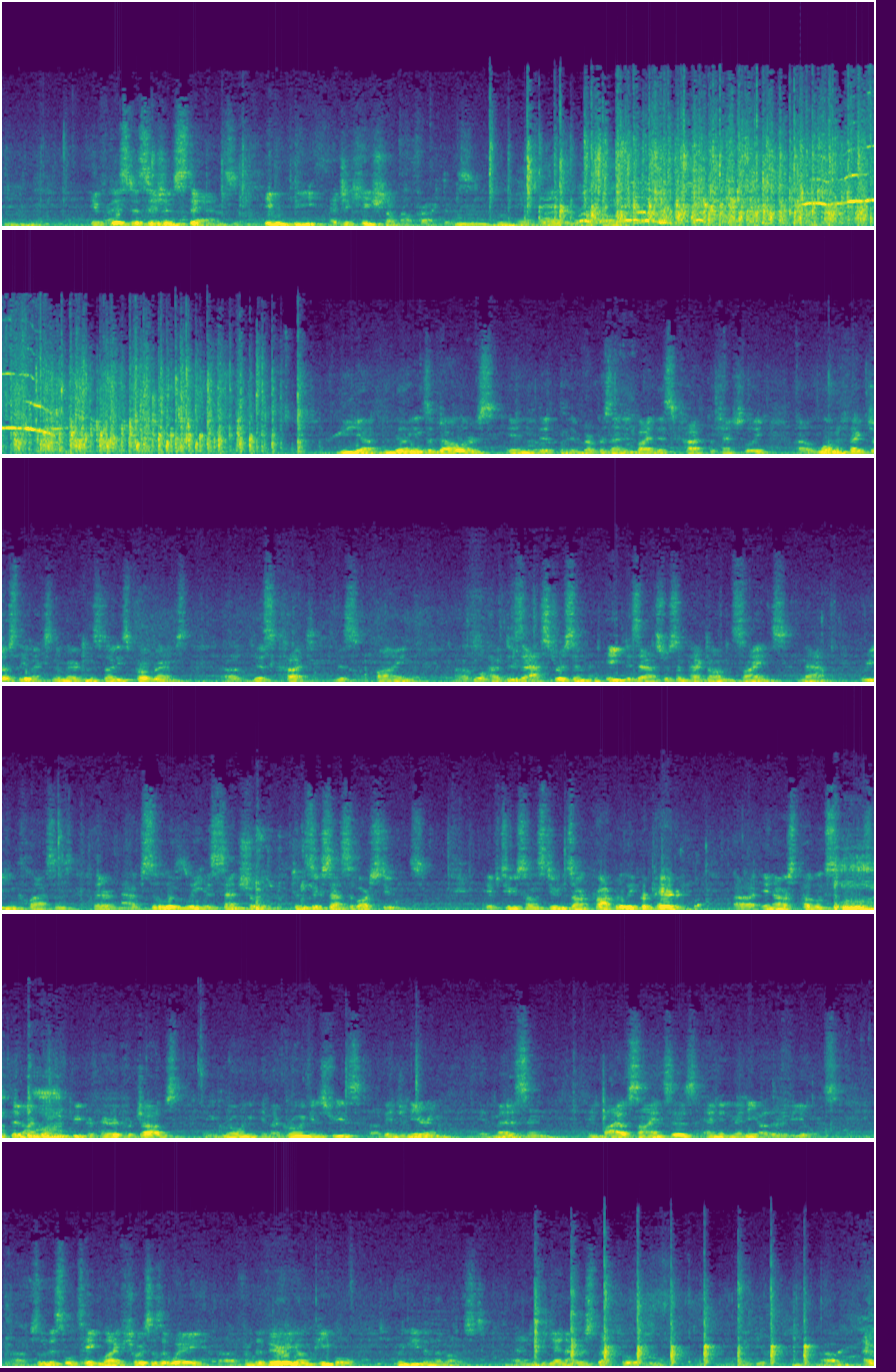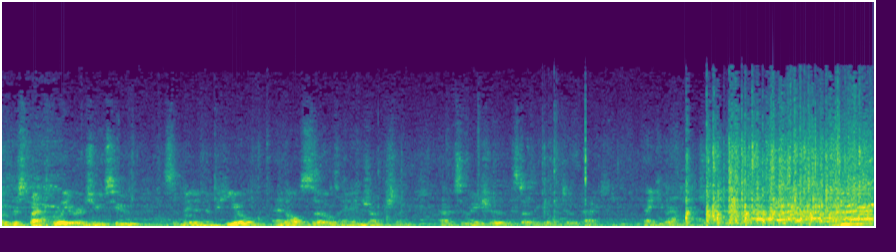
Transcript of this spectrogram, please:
If this decision stands, it would be educational malpractice. Mm-hmm. The, uh, the millions of dollars in, that represented by this cut potentially uh, won't affect just the Mexican American Studies programs. Uh, This cut, this fine, uh, will have disastrous, a disastrous impact on science, math, reading classes that are absolutely essential to the success of our students. If Tucson students aren't properly prepared uh, in our public schools, they're not going to be prepared for jobs in growing, in the growing industries of engineering, in medicine, in biosciences, and in many other fields. Uh, So this will take life choices away uh, from the very young people who need them the most. And again, I respectfully, thank you. Um, I would respectfully urge you to submit an appeal and also an injunction uh, to make sure that this doesn't go into effect. Thank you very much.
